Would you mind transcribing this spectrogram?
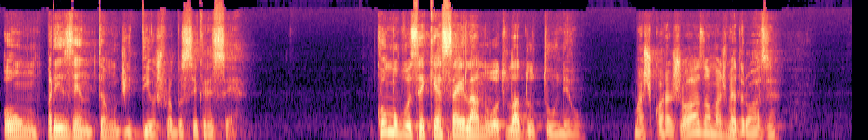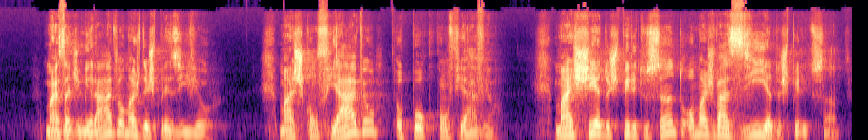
ou um presentão de Deus para você crescer? Como você quer sair lá no outro lado do túnel? Mais corajosa ou mais medrosa? Mais admirável ou mais desprezível? Mais confiável ou pouco confiável? Mais cheia do Espírito Santo ou mais vazia do Espírito Santo?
